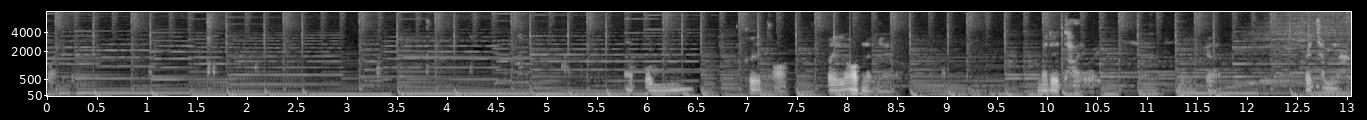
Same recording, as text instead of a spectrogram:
ก่อะผมเคยถอดไปรอบหนึ่งแล้ว ไม่ได้ถ่ายไว้ก็ค่อยชำนาญ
